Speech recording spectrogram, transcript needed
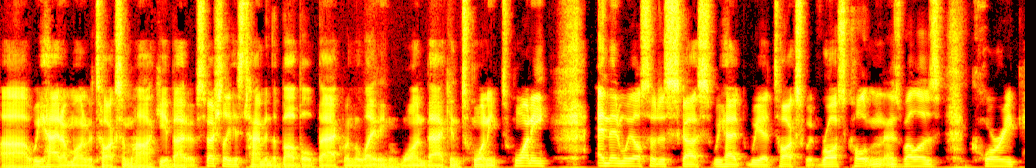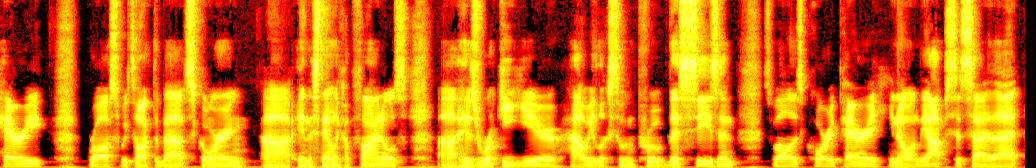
Uh, we had him on to talk some hockey about it, especially his time in the bubble back when the Lightning won back in 2020. And then we also discussed we had we had talks with Ross Colton as well as Corey Perry. Ross, we talked about scoring uh, in the Stanley Cup Finals, uh, his rookie year, how he looks to improve this season, as well as Corey Perry. You know, on the opposite side of that,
